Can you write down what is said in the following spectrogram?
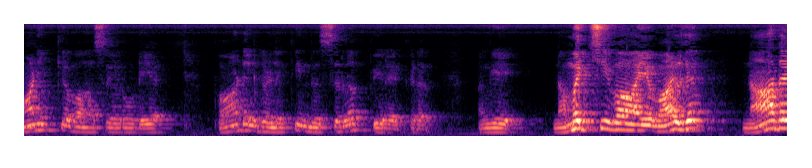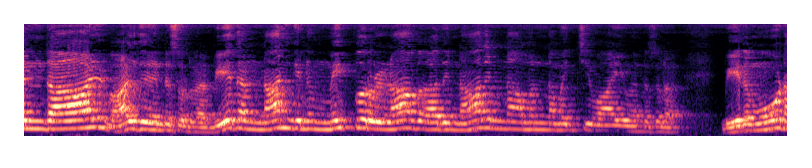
மாணிக்கவாசகருடைய பாடல்களுக்கு இந்த சிறப்பு இருக்கிறது. அங்கே நமச்சிவாய வாழ்க நாதந்தாள் வாழ்க என்று சொல்றார். வேதம் நான்கினும் மெய்ப்பொருள் நாவ அது நாதன் நாமன் நமச்சிவாயு என்று சொல்றார். வேதமோடு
